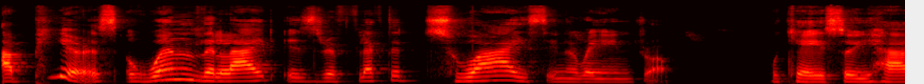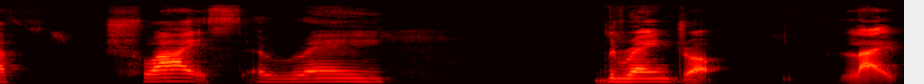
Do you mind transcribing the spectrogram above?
Appears when the light is reflected twice in a raindrop. Okay, so you have twice a rain, the raindrop light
